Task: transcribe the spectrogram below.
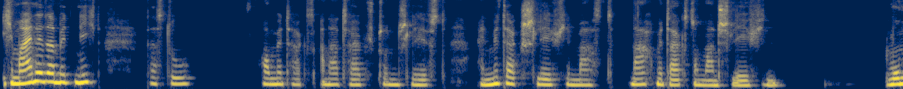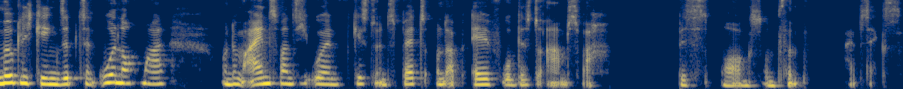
Ich meine damit nicht, dass du vormittags anderthalb Stunden schläfst, ein Mittagsschläfchen machst, nachmittags nochmal ein Schläfchen. Womöglich gegen 17 Uhr nochmal und um 21 Uhr gehst du ins Bett und ab 11 Uhr bist du abends wach. Bis morgens um fünf, halb sechs.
